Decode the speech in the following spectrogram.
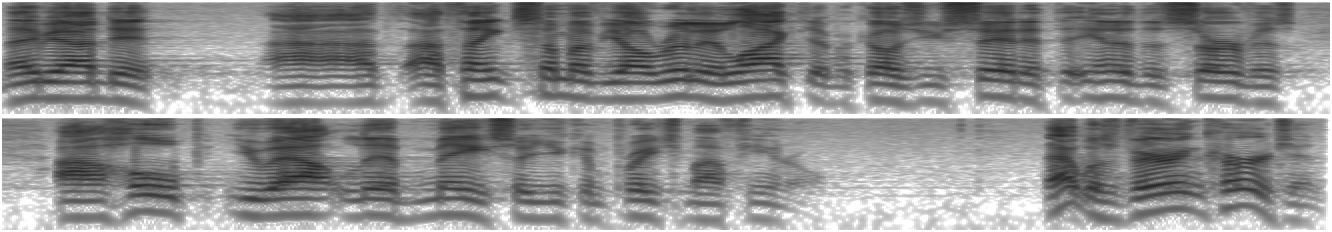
Maybe I didn't. I, I think some of y'all really liked it because you said at the end of the service, I hope you outlive me so you can preach my funeral. That was very encouraging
